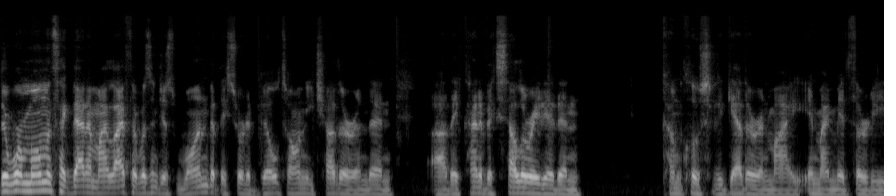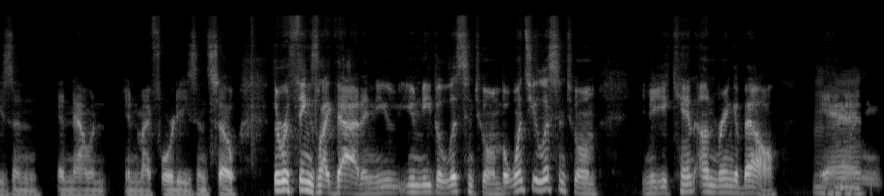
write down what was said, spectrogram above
there were moments like that in my life. There wasn't just one, but they sort of built on each other, and then uh, they've kind of accelerated and come closer together in my in my mid 30s and and now in in my 40s. And so there were things like that, and you you need to listen to them. But once you listen to them, you know you can't unring a bell. Mm-hmm. And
